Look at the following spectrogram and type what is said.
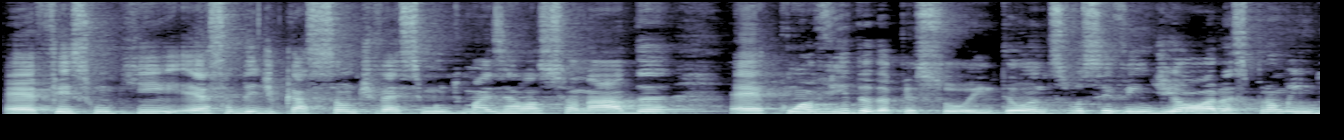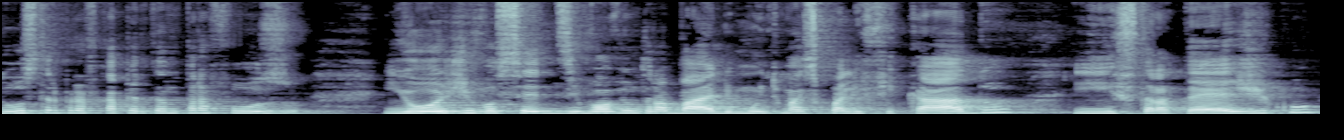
é, fez com que essa dedicação tivesse muito mais relacionada é, com a vida da pessoa. Então, antes você vendia horas para uma indústria para ficar apertando parafuso. E hoje você desenvolve um trabalho muito mais qualificado e estratégico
